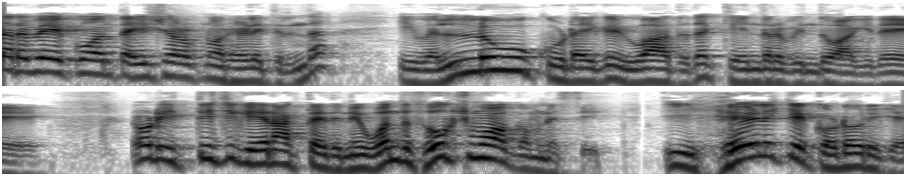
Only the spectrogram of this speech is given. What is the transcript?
ತರಬೇಕು ಅಂತ ಈಶ್ವರಪ್ಪನವ್ರು ಹೇಳಿದ್ರಿಂದ ಇವೆಲ್ಲವೂ ಕೂಡ ಈಗ ವಿವಾದದ ಕೇಂದ್ರ ಬಿಂದು ಆಗಿದೆ ನೋಡಿ, ಇತ್ತೀಚೆಗೆ ಏನಾಗ್ತಾ ಇದೆ? ನೀವು ಒಂದು ಸೂಕ್ಷ್ಮವಾಗಿ ಗಮನಿಸಿ. ಈ ಹೇಳಿಕೆ ಕೊಡೋರಿಗೆ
